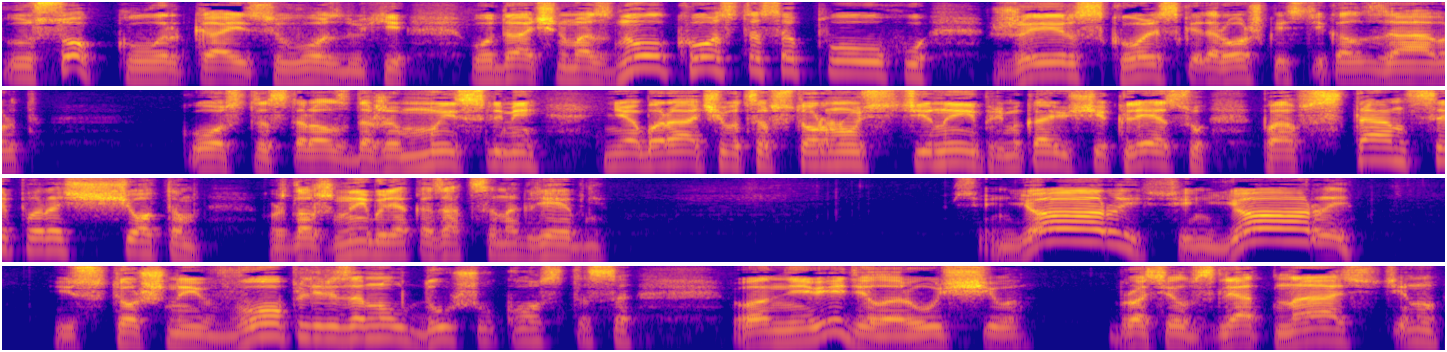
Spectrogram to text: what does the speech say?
Кусок, кувыркаясь в воздухе, удачно мазнул Костаса по уху, жир скользкой дорожкой стекал за ворот. Коста старался даже мыслями не оборачиваться в сторону стены, примыкающей к лесу. Повстанцы по расчетам уж должны были оказаться на гребне. «Сеньоры! Сеньоры!» Истошный вопль резанул душу Костаса. Он не видел орущего, бросил взгляд на стену,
